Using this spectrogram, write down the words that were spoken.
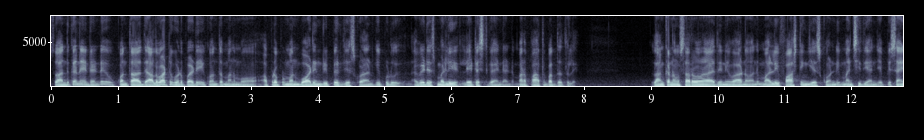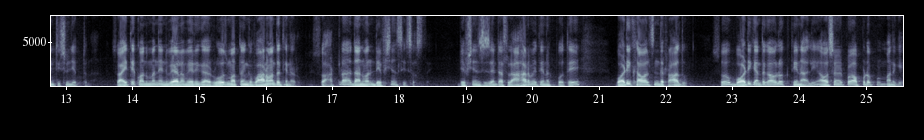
సో అందుకని ఏంటంటే కొంత అది అలవాటు కూడా పడి కొంత మనము అప్పుడప్పుడు మన బాడీని రిపేర్ చేసుకోవడానికి ఇప్పుడు నవేడేస్ మళ్ళీ లేటెస్ట్గా ఏంటంటే మన పాత పద్ధతులే. లంకనం సర్వవ్యాధి నివారణ అని మళ్ళీ ఫాస్టింగ్ చేసుకోండి మంచిది అని చెప్పి సైంటిస్టులు చెప్తున్నారు. సో అయితే కొంతమంది నేను వేలం వేరుగా రోజు మొత్తం ఇంకా వారం అంతా తినరు. సో అట్లా దానివల్ల డెఫిషియన్సీస్ వస్తాయి. డెఫిషియన్సీస్ అంటే అసలు ఆహారమే తినకపోతే బాడీకి కావాల్సింది రాదు. సో బాడీకి ఎంత కావాలో తినాలి. అవసరమైనప్పుడు అప్పుడప్పుడు మనకి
